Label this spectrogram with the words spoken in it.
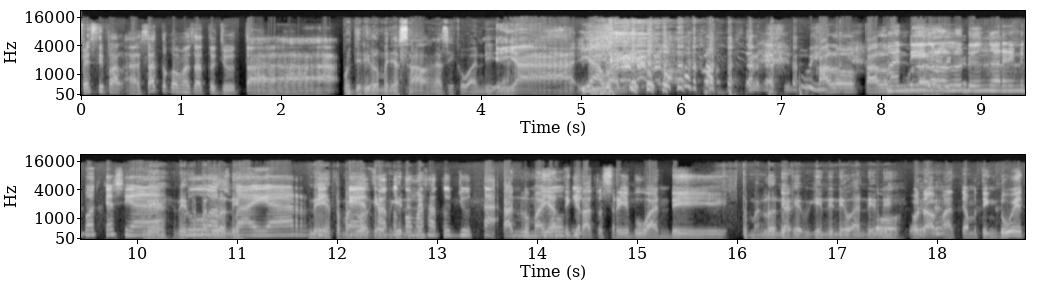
festival A 1,1 juta Oh jadi lu menyesal ngasih ke Wandi ya? iya iya Wandi kalau kalau Mandi gua- kalau lu denger ini podcast ya, Nih, nih lu temen lu harus nih. bayar Nih, temen lu tiket kayak begini nih. 1,1 juta. kan lumayan tiga ratus ribu Wandi Temen lu nih kayak begini nih Wandi nih. Oh, udah amat. Yang penting duit.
